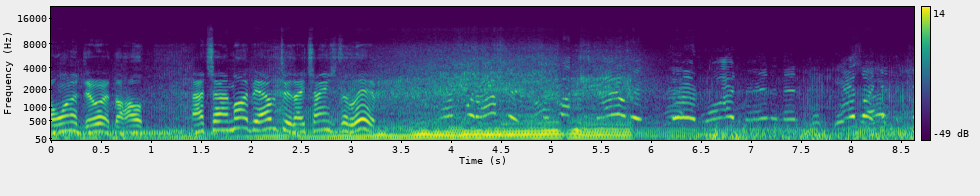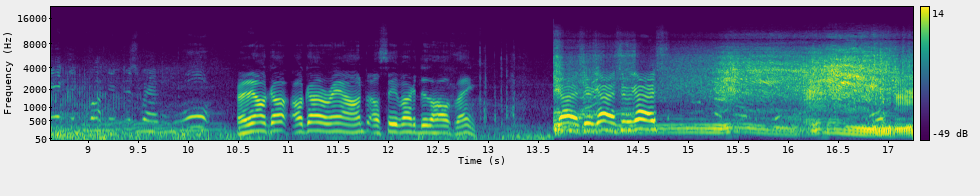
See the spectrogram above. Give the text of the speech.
I want to do it the whole... Actually, I might be able to. They changed the lip. That's what happened. I fucking nailed it third wide, man, and then as I hit the kick, it fucking just went woof. Ready? I'll go. I'll go around. I'll see if I can do the whole thing. Guys, here we goes. Here we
